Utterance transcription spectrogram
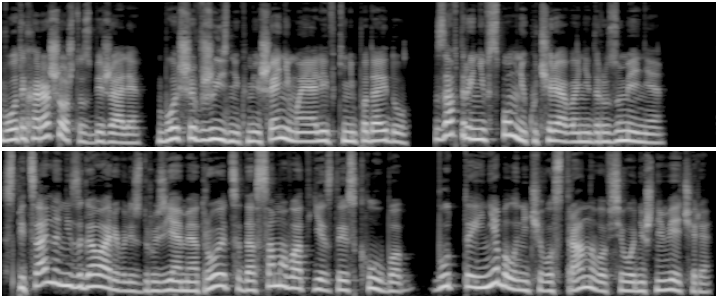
Вот и хорошо, что сбежали. Больше в жизни к мишени мои оливки не подойду. Завтра и не вспомню кучерявое недоразумение. Специально не заговаривали с друзьями о троице до самого отъезда из клуба, будто и не было ничего странного в сегодняшнем вечере.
